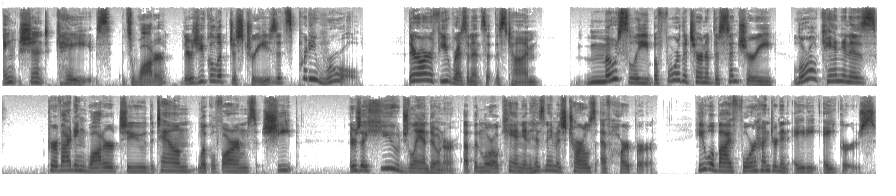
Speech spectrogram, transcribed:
ancient caves. It's water, there's eucalyptus trees, it's pretty rural. There are a few residents at this time. Mostly before the turn of the century, Laurel Canyon is providing water to the town, local farms, sheep. There's a huge landowner up in Laurel Canyon. His name is Charles F. Harper. He will buy 480 acres,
